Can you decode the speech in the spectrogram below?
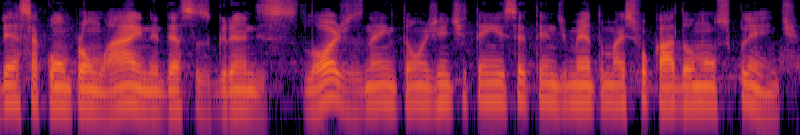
dessa compra online, dessas grandes lojas, né? Então a gente tem esse atendimento mais focado ao nosso cliente.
